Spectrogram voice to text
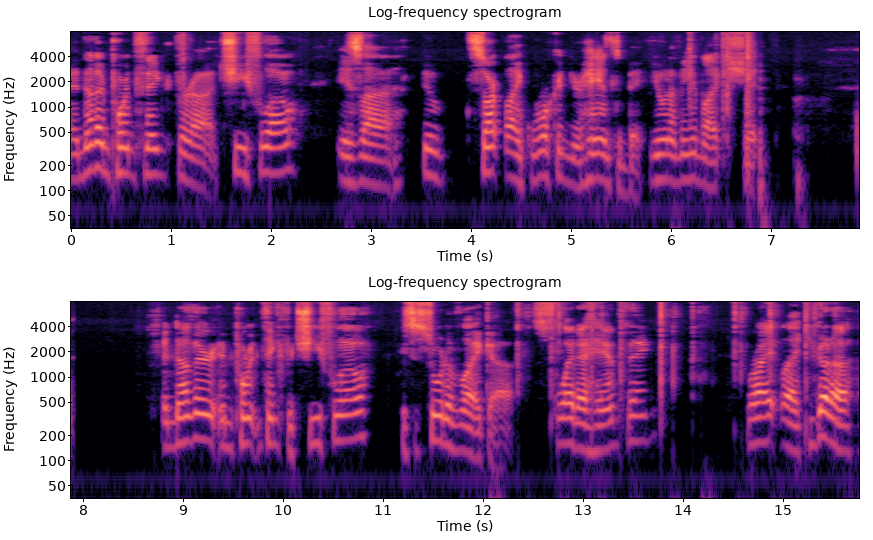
another important thing for uh, chi flow is uh, you start like working your hands a bit. You know what I mean? Like shit. Another important thing for chi flow is a sort of like a sleight of hand thing, right? Like you gotta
